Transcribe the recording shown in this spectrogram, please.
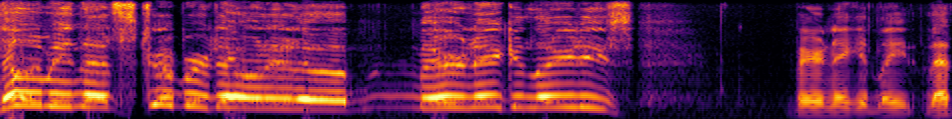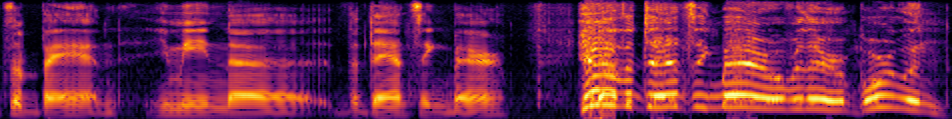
No, I mean that stripper down at uh, Bare Naked Ladies. Bare Naked Lady. That's a band. You mean uh, the Dancing Bear? Yeah, the Dancing Bear over there in Portland.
